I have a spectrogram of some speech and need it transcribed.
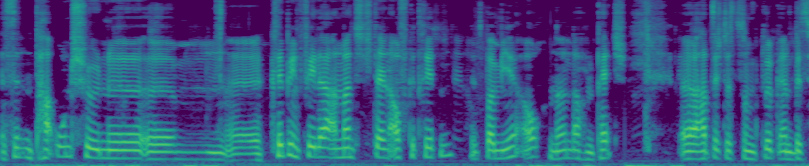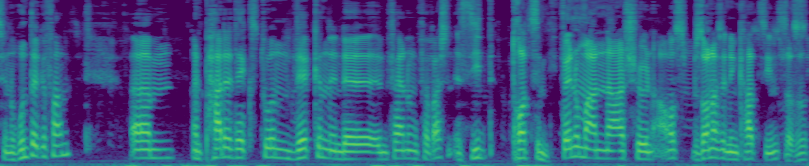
es sind ein paar unschöne ähm, äh, Clipping-Fehler an manchen Stellen aufgetreten. Jetzt bei mir auch, ne, nach dem Patch. Äh, hat sich das zum Glück ein bisschen runtergefahren. Ähm, ein paar der Texturen wirken in der Entfernung verwaschen. Es sieht trotzdem phänomenal schön aus, besonders in den Cutscenes. Das ist,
